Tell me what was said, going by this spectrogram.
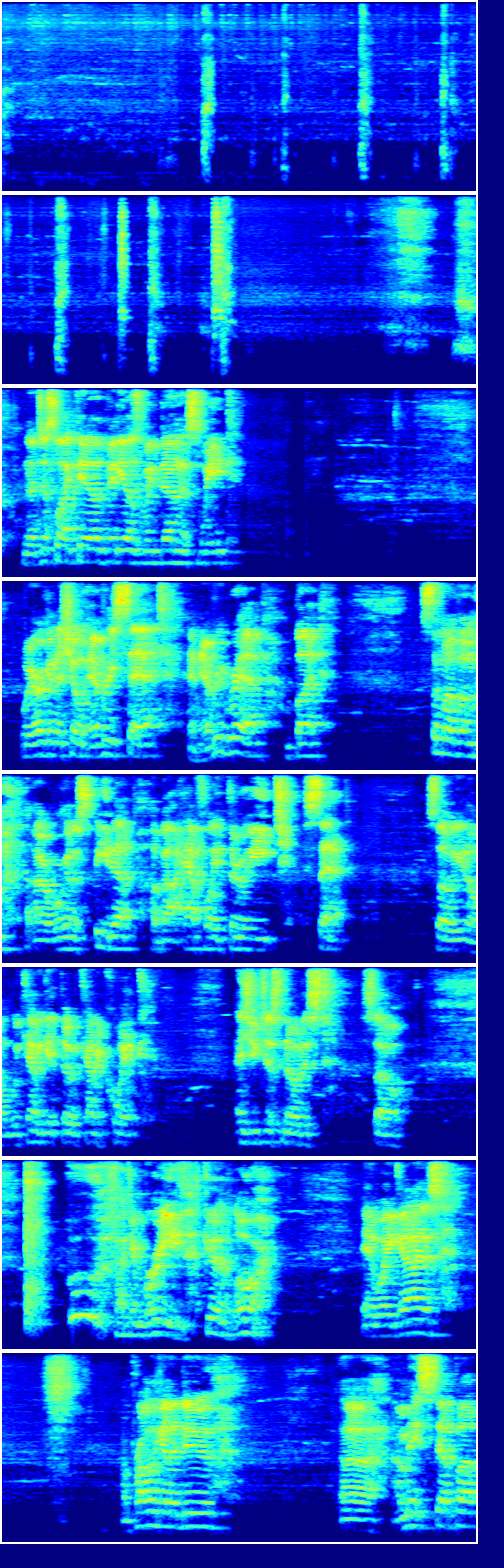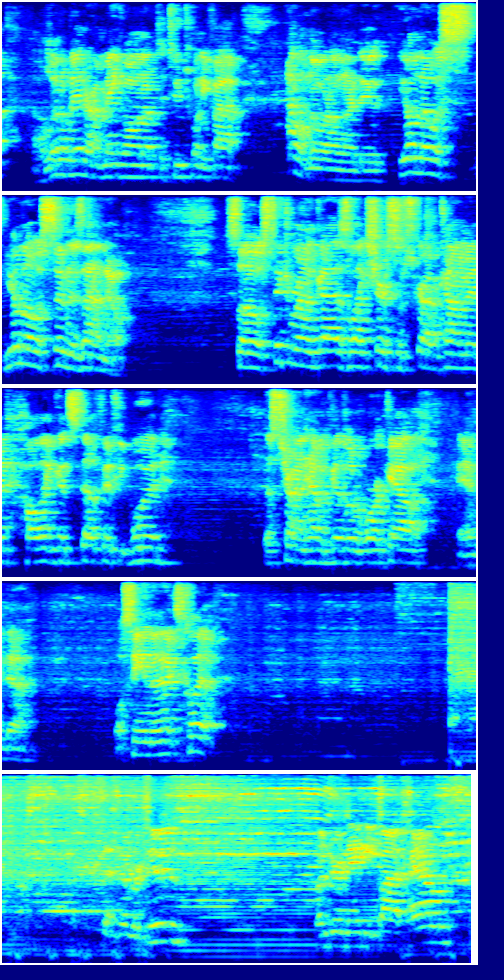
Now, just like the other videos we've done this week, we are going to show every set and every rep, but some of them we're going to speed up about halfway through each set. So, you know, we kind of get through it kind of quick, as you just noticed. So, whew, if I can breathe, good Lord. Anyway, guys, I'm probably going to do, uh, I may step up a little bit, or I may go on up to 225. I don't know what I'm going to do. You'll know, as, you'll know as soon as I know. So stick around, guys. Like, share, subscribe, comment, all that good stuff if you would. Let's try and have a good little workout, and uh, we'll see you in the next clip. Set number two, 185 pounds.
